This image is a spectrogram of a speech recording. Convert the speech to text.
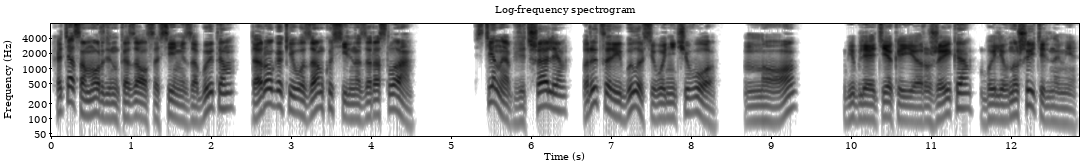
Хотя сам орден казался всеми забытым, дорога к его замку сильно заросла. Стены обветшали, рыцарей было всего ничего, но... Библиотека и оружейка были внушительными,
